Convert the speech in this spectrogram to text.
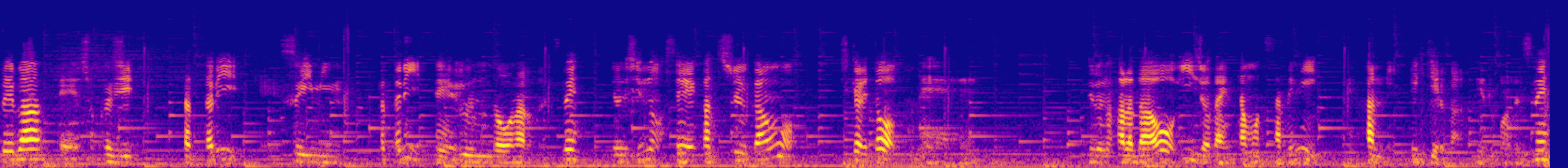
例えば、え食事だったり、睡眠だったり、え運動などですね、自分自身の生活習慣をしっかりと、えー、自分の体をいい状態に保つために管理できているかというところですね。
